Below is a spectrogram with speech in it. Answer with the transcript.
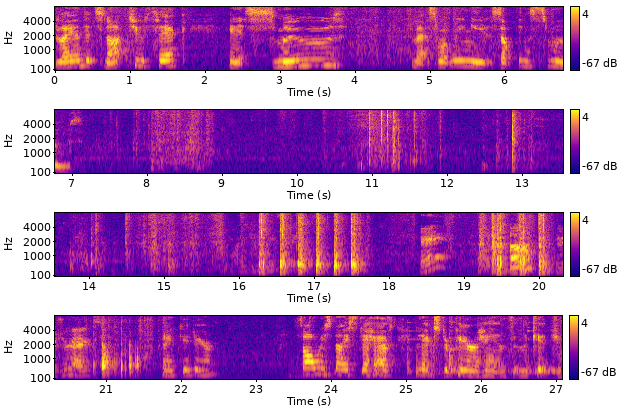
blend. It's not too thick. and it's smooth. That's what we need, something smooth. Okay, Huh? here's your eggs. Thank you, dear. It's always nice to have an extra pair of hands in the kitchen.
